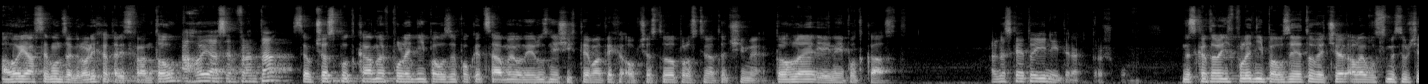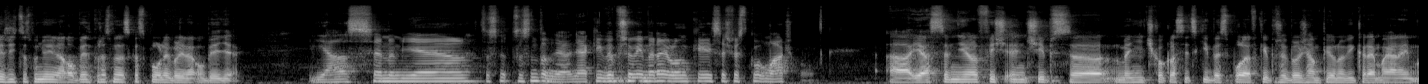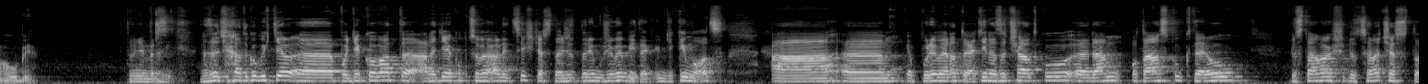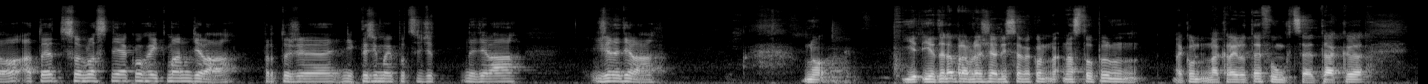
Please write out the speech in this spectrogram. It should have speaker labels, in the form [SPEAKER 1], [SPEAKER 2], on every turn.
[SPEAKER 1] Ahoj, já jsem Honza Grolich a tady s Frantou.
[SPEAKER 2] Ahoj, já jsem Franta.
[SPEAKER 1] Se občas potkáme v polední pauze, pokecáme o nejrůznějších tématech a občas toho prostě natočíme. Tohle je jiný podcast.
[SPEAKER 2] A dneska je to jiný teda trošku.
[SPEAKER 1] Dneska to není v polední pauze, je to večer, ale musíme si určitě říct, co jsme měli na oběd, protože jsme dneska spolu nebyli na obědě.
[SPEAKER 2] Já jsem měl, co jsem, co jsem to měl? Nějaký vepřový medailonky se švestkou omáčkou.
[SPEAKER 1] A já jsem měl fish and chips, eh, meníčko klasický bez polévky, protože byl žampionový krém a já nejím houby.
[SPEAKER 2] To mě mrzí. Na začátku bych chtěl uh, poděkovat Anetě Jakubcové a Lici Šťastné, že tady můžeme být, tak díky moc. A uh, půjdeme na to. Já ti na začátku uh, dám otázku, kterou dostáváš docela často a to je, co vlastně jako hejtman dělá. Protože někteří mají pocit, že nedělá, že nedělá.
[SPEAKER 1] No, je, je teda pravda, že když jsem jako nastoupil jako na kraj do té funkce, tak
